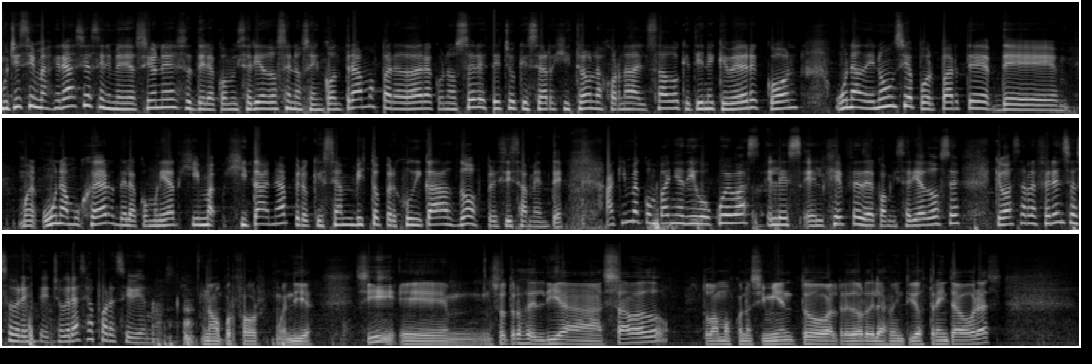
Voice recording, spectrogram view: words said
Muchísimas gracias. En inmediaciones de la Comisaría 12 nos encontramos para dar a conocer este hecho que se ha registrado en la jornada del sábado que tiene que ver con una denuncia por parte de una mujer de la comunidad gitana, pero que se han visto perjudicadas dos precisamente. Aquí me acompaña Diego Cuevas, él es el jefe de la Comisaría 12, que va a hacer referencia sobre este hecho. Gracias por recibirnos. No, por favor, buen día. Sí, eh, nosotros del día sábado tomamos conocimiento alrededor de las 22.30 horas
